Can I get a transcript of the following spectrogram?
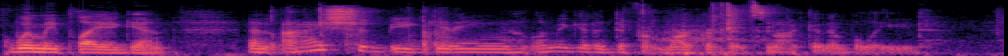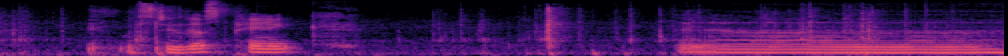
when we play again. And I should be getting, let me get a different marker that's not going to bleed. Let's do this pink. And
